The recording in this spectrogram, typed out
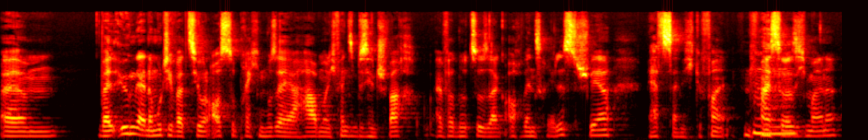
ähm, weil irgendeine Motivation auszubrechen muss er ja haben. Und ich fände es ein bisschen schwach, einfach nur zu sagen, auch wenn es realistisch wäre, mir hat es da nicht gefallen. Weißt du, was ich meine?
